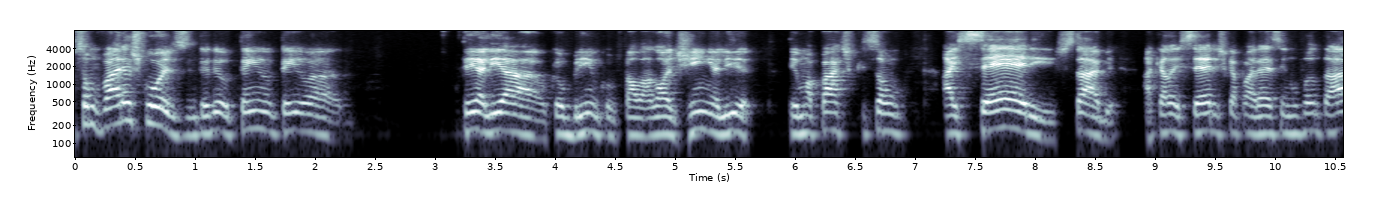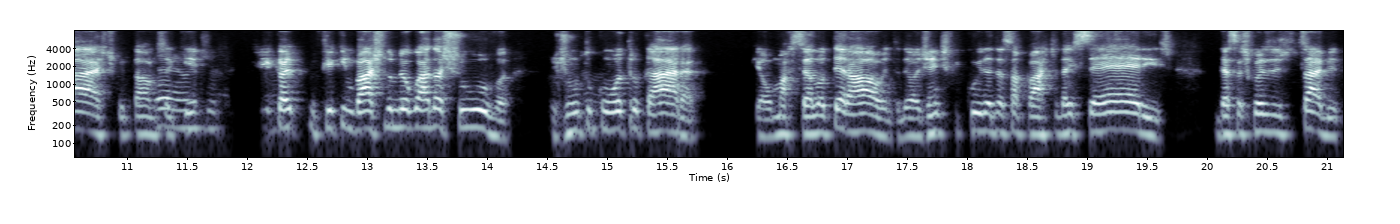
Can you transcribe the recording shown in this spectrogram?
são várias coisas, entendeu? Tem, tem, a, tem ali a, o que eu brinco, falo, a lojinha ali, tem uma parte que são as séries, sabe? Aquelas séries que aparecem no Fantástico e tal, não é, sei o quê. Fica, fica embaixo do meu guarda-chuva, junto com outro cara, que é o Marcelo Lateral, entendeu? A gente que cuida dessa parte das séries, dessas coisas, sabe?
